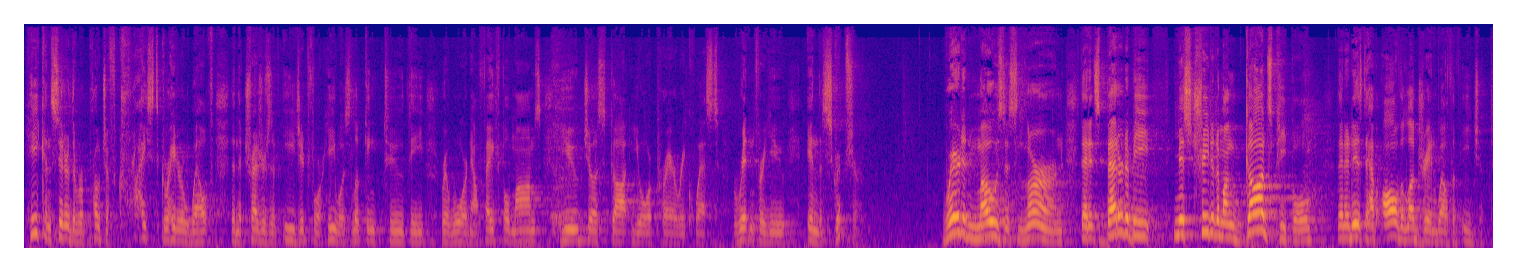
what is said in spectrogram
He considered the reproach of Christ greater wealth than the treasures of Egypt, for he was looking to the reward. Now, faithful moms, you just got your prayer requests written for you in the scripture. Where did Moses learn that it's better to be mistreated among God's people than it is to have all the luxury and wealth of Egypt?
